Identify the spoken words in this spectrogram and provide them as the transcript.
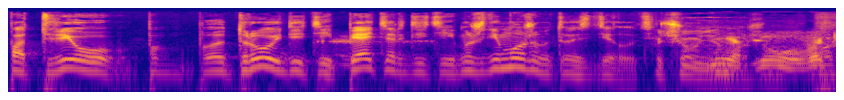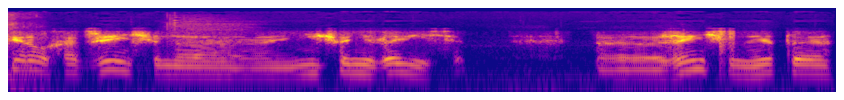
По, трё, по, по трое детей, пятеро детей. Мы же не можем этого сделать. Почему не Нет, можем? ну, во-первых, от женщины э, ничего не зависит. Э, женщины – это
